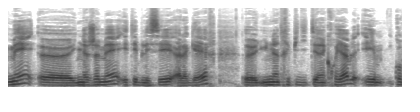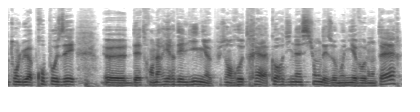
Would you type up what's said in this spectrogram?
mais il n'a jamais été blessé à la guerre. Euh, une intrépidité incroyable. Et quand on lui a proposé euh, d'être en arrière des lignes, plus en retrait à la coordination des aumôniers volontaires,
